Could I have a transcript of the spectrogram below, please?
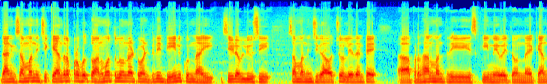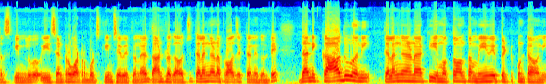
దానికి సంబంధించి కేంద్ర ప్రభుత్వం అనుమతులు ఉన్నటువంటిది దేనికి ఉన్నాయి సిడబ్ల్యూసి సంబంధించి కావచ్చు లేదంటే ప్రధానమంత్రి స్కీమ్ ఏవైతే ఉన్నాయో కేంద్ర స్కీమ్లు ఈ సెంట్రల్ వాటర్ బోర్డ్ స్కీమ్స్ ఏవైతే ఉన్నాయో దాంట్లో కావచ్చు తెలంగాణ ప్రాజెక్ట్ అనేది ఉంటే దాన్ని కాదు అని తెలంగాణకి మొత్తం అంతా మేమే పెట్టుకుంటామని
